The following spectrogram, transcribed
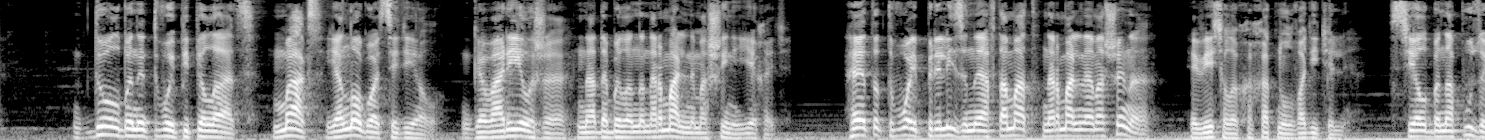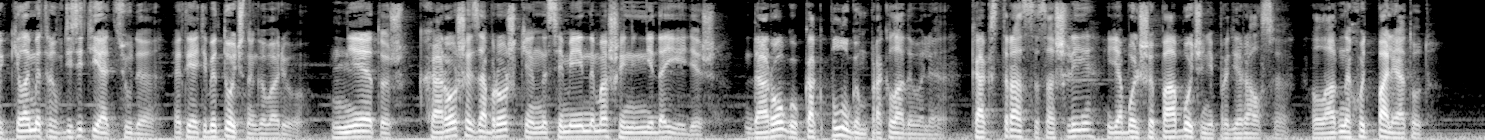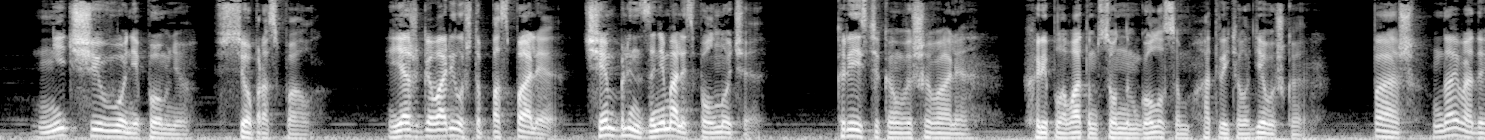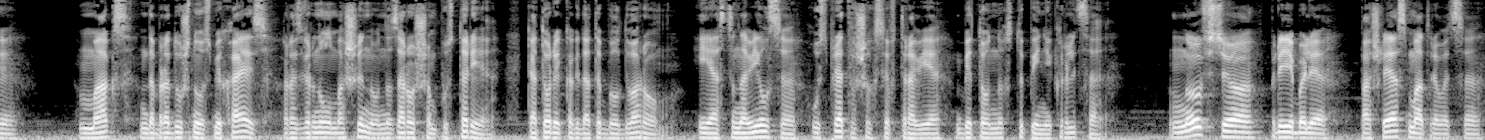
«Долбанный твой пепелац! Макс, я ногу отсидел!» «Говорил же, надо было на нормальной машине ехать». «Это твой прилизанный автомат, нормальная машина?» Весело хохотнул водитель. Сел бы на пузо километров в десяти отсюда, это я тебе точно говорю. Нет уж, к хорошей заброшке на семейной машине не доедешь. Дорогу как плугом прокладывали. Как с трассы сошли, я больше по обочине продирался. Ладно, хоть поля тут. Ничего не помню, все проспал. Я ж говорил, чтоб поспали. Чем, блин, занимались полночи? Крестиком вышивали. Хрипловатым сонным голосом ответила девушка. «Паш, дай воды». Макс, добродушно усмехаясь, развернул машину на заросшем пустыре, который когда-то был двором, и остановился у спрятавшихся в траве бетонных ступеней крыльца. «Ну все, прибыли. Пошли осматриваться».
